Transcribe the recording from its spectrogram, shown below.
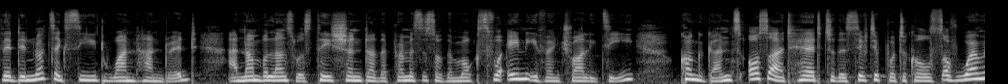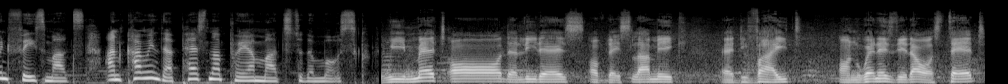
they did not exceed 100. An ambulance was stationed at the premises of the mosque for any eventuality. Congregants also adhered to the safety protocols of wearing face masks and carrying their personal prayer mats to the mosque. We met all the leaders of the Islamic uh, divide on Wednesday, that was third,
